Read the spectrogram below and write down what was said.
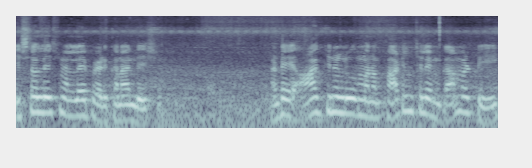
ఇస్రాయల్ దేశం వెళ్ళైపోయాడు కనాన్ దేశం. అంటే ఆజ్ఞలు మనం పాటించలేము కాబట్టి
